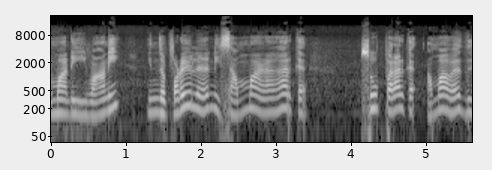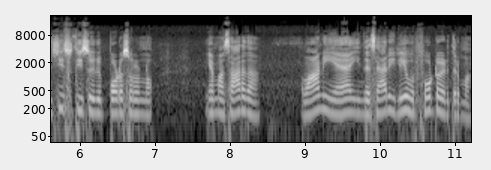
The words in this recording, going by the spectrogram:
அம்மாடி வாணி இந்த புடவையில் நீ செம்ம அழகாக இருக்க. சூப்பராக இருக்க. அம்மாவை திசி சுற்றி சொல்லி போட சொல்லணும். ஏம்மா சாரதா வாணியை இந்த சாரிலேயே ஒரு ஃபோட்டோ எடுத்துருமா.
